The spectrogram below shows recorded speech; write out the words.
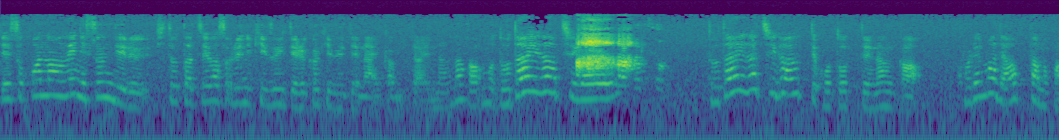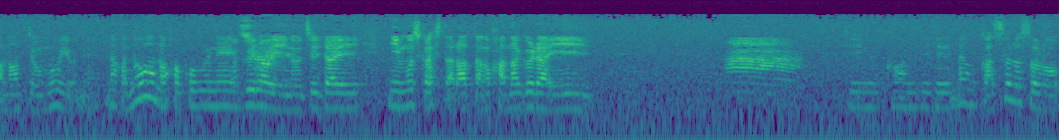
でそこの上に住んでる人たちはそれに気づいてるか気づいてないかみたいな。なんかもう土台が違う 土台が違うってことってなんかこれまであったのかなって思うよね。なんかノアの箱舟ぐらいの時代にもしかしたらあったのかなぐらい。っていう感じでなんかそろそろ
